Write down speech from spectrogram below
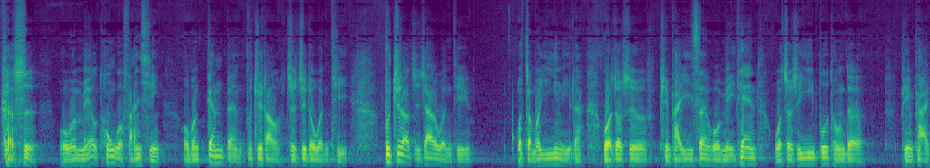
可是我们没有通过反省，我们根本不知道自己的问题，不知道纸扎的问题，我怎么医你呢？我就是品牌医生，我每天我就是医不同的品牌，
